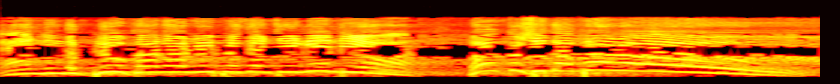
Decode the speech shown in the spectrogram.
And in the blue corner, representing India, Ankushita Boro.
